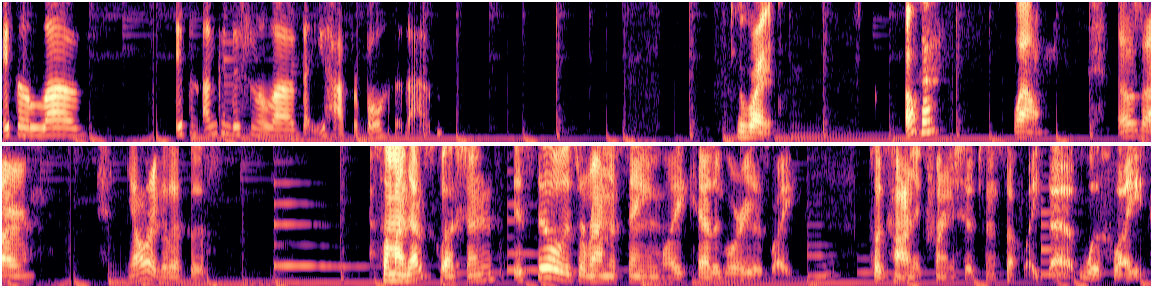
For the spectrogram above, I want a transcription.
it's a love it's an unconditional love that you have for both of them. Right. Okay. Wow. Those are y'all are good at this. So my next question is still is around the same like category as like platonic friendships and stuff like that with like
